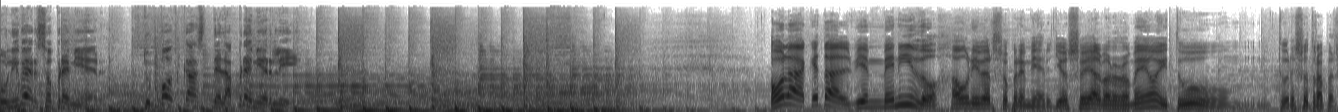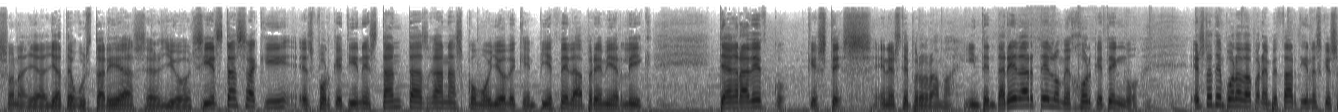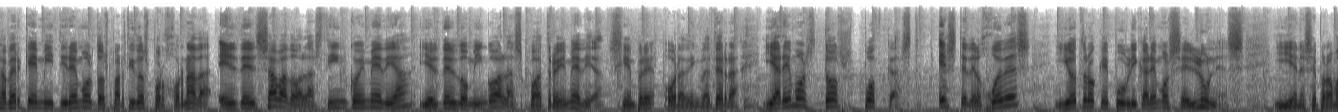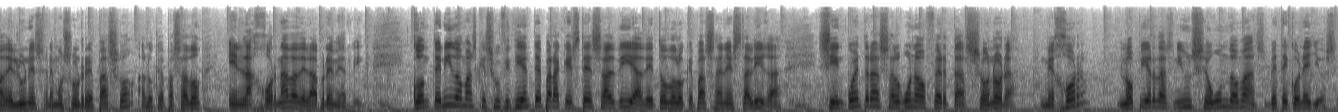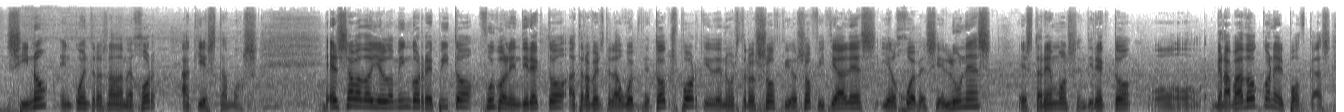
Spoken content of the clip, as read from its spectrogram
Universo Premier, tu podcast de la Premier League. Hola, ¿qué tal? Bienvenido a Universo Premier. Yo soy Álvaro Romeo y tú, tú eres otra persona, ya, ya te gustaría ser yo. Si estás aquí es porque tienes tantas ganas como yo de que empiece la Premier League. Te agradezco que estés en este programa. Intentaré darte lo mejor que tengo. Esta temporada, para empezar, tienes que saber que emitiremos dos partidos por jornada, el del sábado a las 5 y media y el del domingo a las 4 y media, siempre hora de Inglaterra. Y haremos dos podcasts, este del jueves y otro que publicaremos el lunes. Y en ese programa del lunes haremos un repaso a lo que ha pasado en la jornada de la Premier League. Contenido más que suficiente para que estés al día de todo lo que pasa en esta liga. Si encuentras alguna oferta sonora mejor, no pierdas ni un segundo más, vete con ellos. Si no encuentras nada mejor, aquí estamos. El sábado y el domingo, repito, fútbol en directo a través de la web de Talksport y de nuestros socios oficiales. Y el jueves y el lunes estaremos en directo o grabado con el podcast.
